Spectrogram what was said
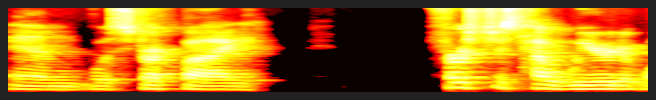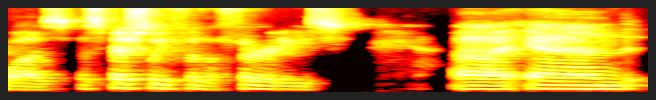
and was struck by first just how weird it was, especially for the 30s. Uh, and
